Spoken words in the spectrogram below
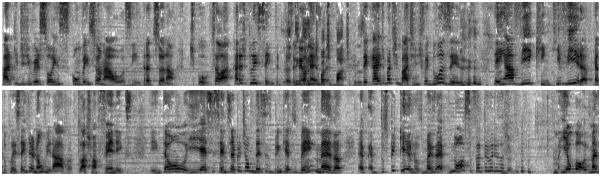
Parque de diversões convencional, assim, tradicional. Tipo, sei lá, cara de play center, pra É, ser tem bem carrinho de honesta. bate-bate, por Tem exemplo. carro de bate-bate, a gente foi duas vezes. Tem a Viking, que vira, porque a do Play Center não virava. Lá chama Fênix. Então, e esse Sand Serpent é um desses brinquedos bem, né? É, é dos pequenos, mas é. Nossa, foi aterrorizador. e eu gosto. Mas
